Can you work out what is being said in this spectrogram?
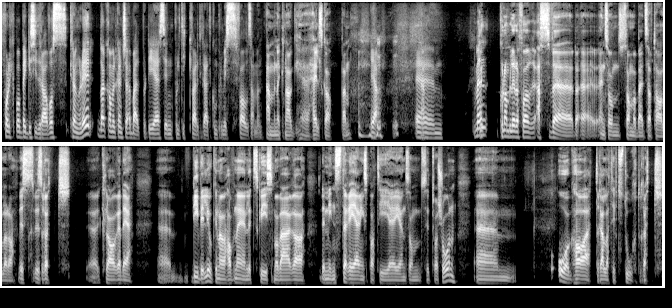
Folk på begge sider av oss krangler. Da kan vel kanskje Arbeiderpartiet sin politikk være et greit kompromiss for alle sammen. Emneknagg, eh, heilskapen. Ja. Eh, men Hvordan blir det for SV, eh, en sånn samarbeidsavtale, da, hvis, hvis Rødt eh, klarer det? De vil jo kunne havne i en litt skvis med å være det minste regjeringspartiet i en sånn situasjon, eh, og ha et relativt stort Rødt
